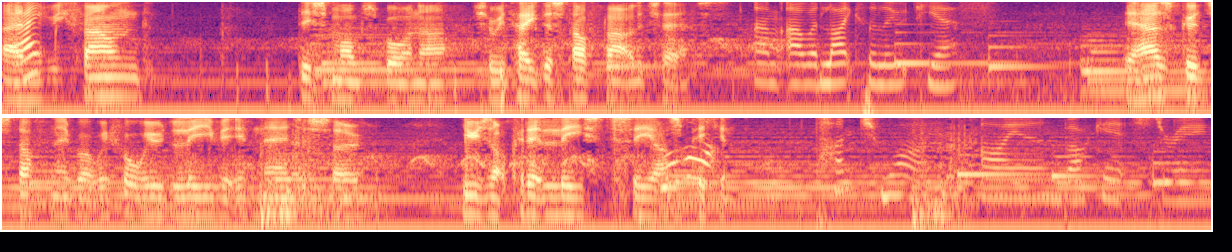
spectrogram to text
And right. we found this mob spawner. Should we take the stuff out of the chest? Um, I would like the loot, yes. It has good stuff in it, but we thought we would leave it in there just so you lot could at least see us picking. Punch one. Iron, bucket, string.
